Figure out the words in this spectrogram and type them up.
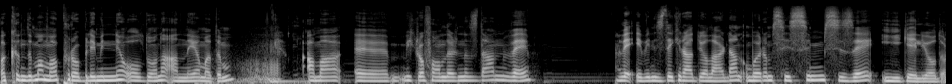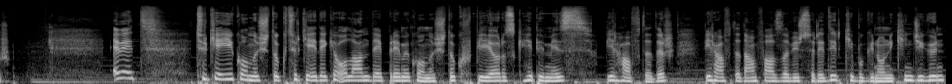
Bakındım ama problemin ne olduğunu anlayamadım. Ama e, mikrofonlarınızdan ve ve evinizdeki radyolardan umarım sesim size iyi geliyordur. Evet, Türkiye'yi konuştuk. Türkiye'deki olan depremi konuştuk. Biliyoruz ki hepimiz bir haftadır, bir haftadan fazla bir süredir ki bugün 12. gün.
